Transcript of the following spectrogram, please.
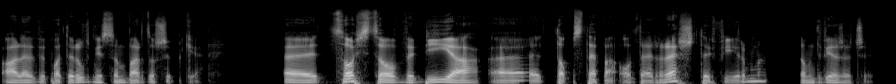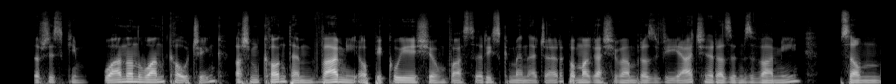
ale wypłaty również są bardzo szybkie. E, Coś, co wybija e, TopStepa od reszty firm, są dwie rzeczy. Przede wszystkim one-on-one coaching. Waszym kontem, wami opiekuje się was risk manager, pomaga się wam rozwijać razem z wami. Są,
